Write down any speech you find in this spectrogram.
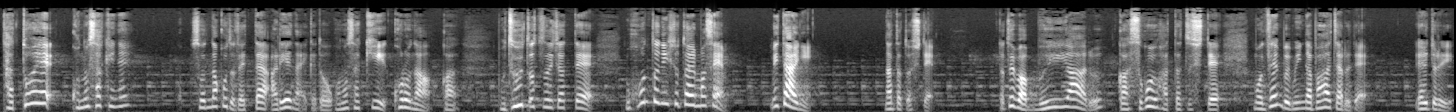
たとえこの先ねそんなこと絶対ありえないけどこの先コロナがもうずっと続いちゃってもう本当に人と会いませんみたいになったとして例えば VR がすごい発達してもう全部みんなバーチャルでやり取り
